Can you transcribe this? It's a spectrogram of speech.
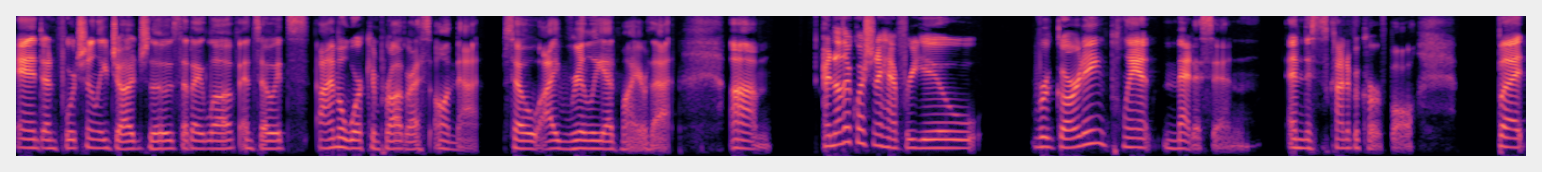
and unfortunately judge those that I love. And so it's, I'm a work in progress on that. So I really admire that. Um, another question I have for you regarding plant medicine, and this is kind of a curveball, but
